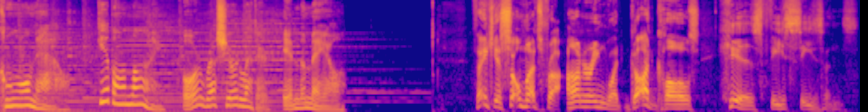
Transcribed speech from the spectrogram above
Call now, give online, or rush your letter in the mail. Thank you so much for honoring what God calls His feast seasons.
